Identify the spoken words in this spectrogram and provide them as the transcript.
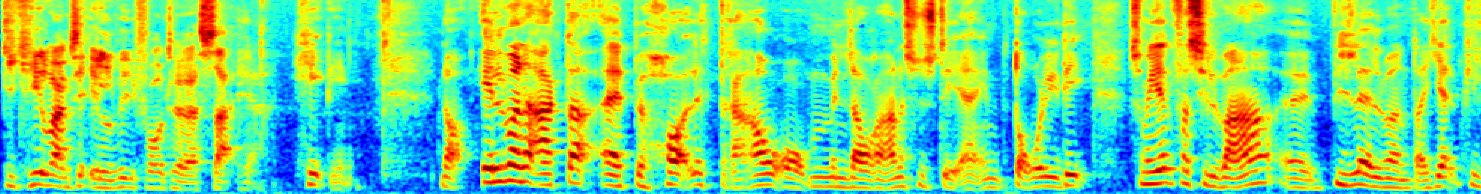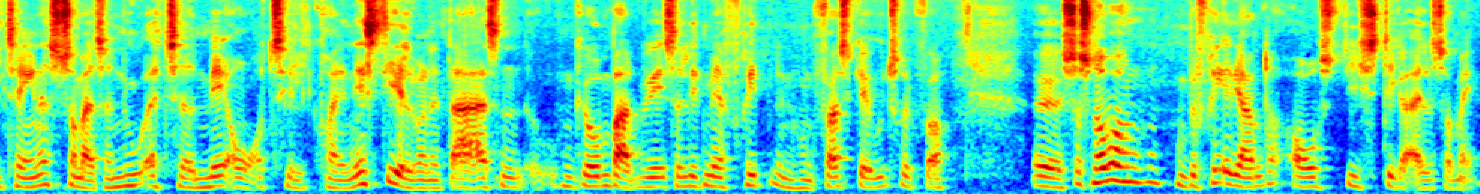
gik hele vejen til 11 i forhold til at være sej her. Helt enig. Nå, elverne agter at beholde drageorben, men Laurana synes, det er en dårlig idé. Som hjælp fra Silvara, øh, vildelveren, der hjalp Giltana, som altså nu er taget med over til Kornanesti-elverne, der er sådan, hun kan åbenbart bevæge sig lidt mere frit, end hun først gav udtryk for. Øh, så snupper hun den, hun befrier de andre, og de stikker alle sammen af.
